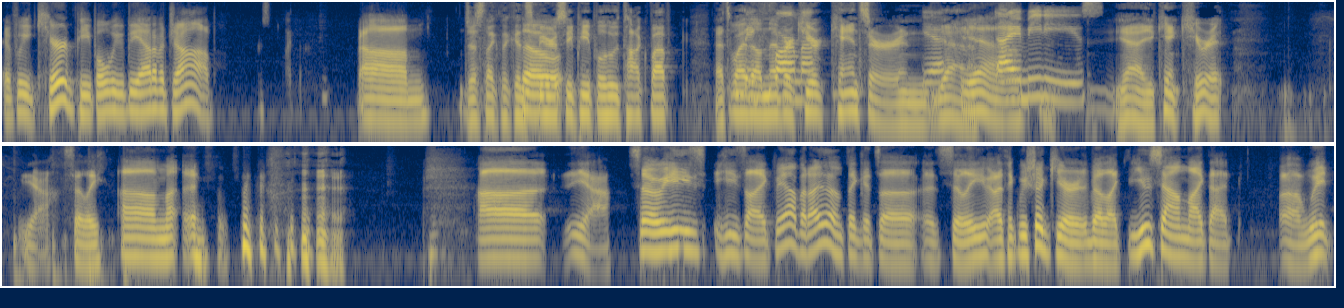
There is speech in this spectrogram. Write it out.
If we cured people, we'd be out of a job." Um, Just like the conspiracy people who talk about that's why they'll never pharma. cure cancer and Yeah. yeah. Yeah. Diabetes. Yeah, you can't cure it. yeah, silly. Um, uh, yeah. So he's he's like, yeah, but I don't think it's a it's silly. I think we should cure it. But like, you sound like that. Uh, wit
